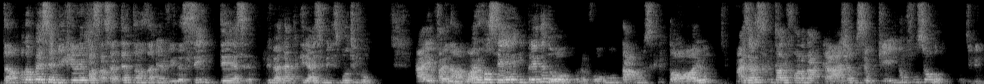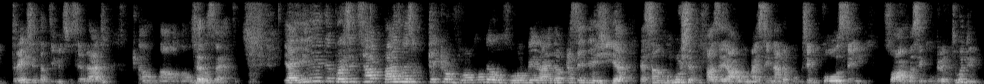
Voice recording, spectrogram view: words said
Então, quando eu percebi que eu ia passar 70 anos da minha vida sem ter essa liberdade de criar, isso me desmotivou. Aí eu falei, não, agora eu vou ser empreendedor, eu vou montar um escritório, mas é um escritório fora da caixa, não sei o quê, e não funcionou. Eu tive três tentativas de sociedade, não, não, não deram certo. E aí, depois eu disse, rapaz, mas o que que eu vou, quando eu vou ver ainda com essa energia, essa angústia por fazer algo, mas sem nada, sem cor, sem forma, sem concretude,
